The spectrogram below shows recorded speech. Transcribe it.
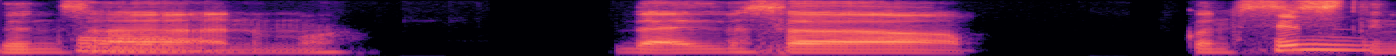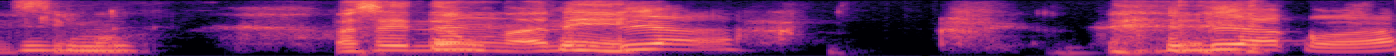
Doon sa Oo. ano mo. Dahil dun sa consistency Hindi- mo. Kasi nung ano eh. hindi, ako ha.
